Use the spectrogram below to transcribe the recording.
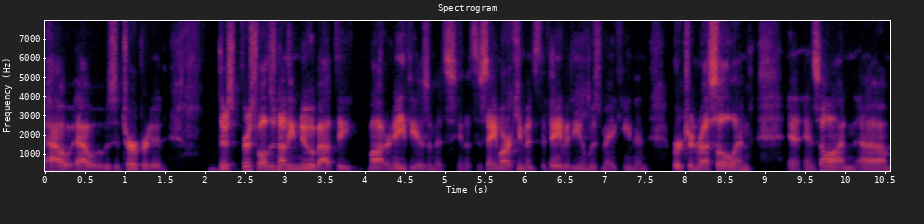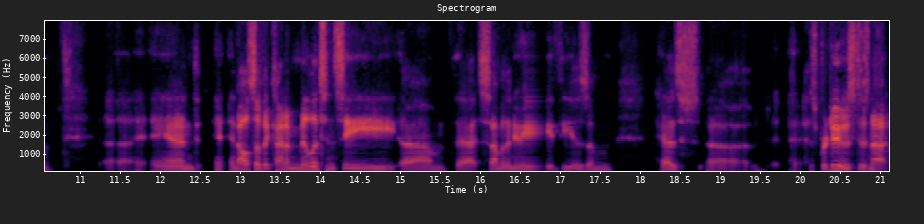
how how it was interpreted there's first of all there's nothing new about the modern atheism. It's you know it's the same arguments that david hume was making and bertrand russell and and, and so on. Um, uh, and and also the kind of militancy um, that some of the new atheism has uh, has produced is not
